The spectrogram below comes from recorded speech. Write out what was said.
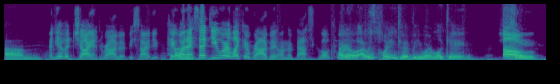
Um, and you have a giant rabbit beside you. Hey, I when I said you were like a rabbit on the basketball court. I know I was pointing to it, but you weren't looking. Oh. Shame.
